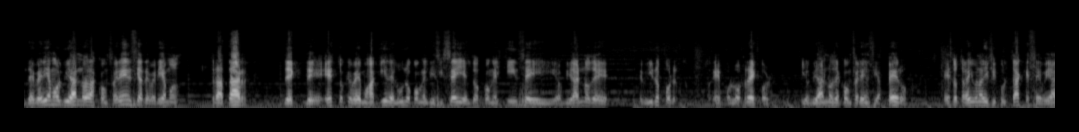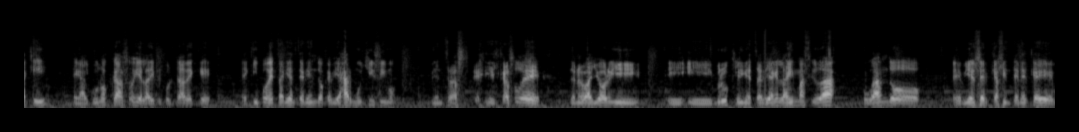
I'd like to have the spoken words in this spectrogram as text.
deberíamos olvidarnos de las conferencias, deberíamos tratar de, esto que vemos aquí, del 1 con el 16, el 2 con el 15 y olvidarnos de, irnos por, eh, por los récords y olvidarnos de conferencias. Pero esto trae una dificultad que se ve aquí en algunos casos y es la dificultad de que equipos estarían teniendo que viajar muchísimo, mientras en el caso de, Nueva York y, Brooklyn estarían en la misma ciudad jugando eh, bien cerca sin tener que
